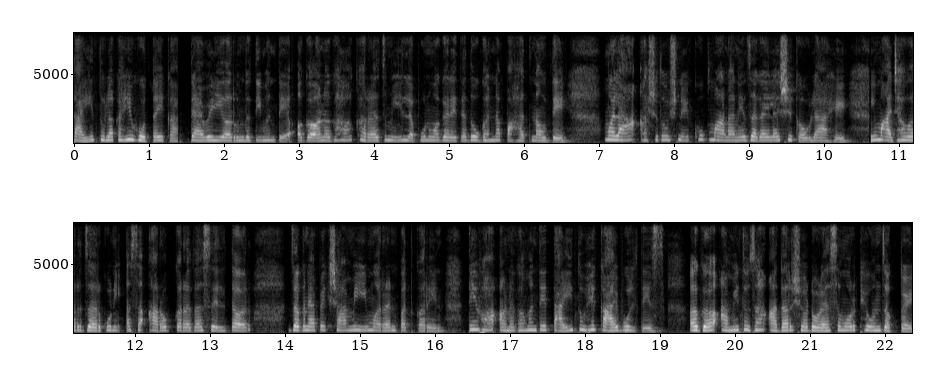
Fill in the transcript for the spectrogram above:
ताई तुला काही होतंय का? त्यावेळी अरुंधती म्हणते अगं अनघा खरंच मी लपून वगैरे त्या दोघांना पाहत नव्हते. मला आशुतोषने खूप मानाने जगायला शिकवलं आहे. आणि माझ्यावर जर कोणी असं आरोप करत असेल तर जगण्यापेक्षा मी मरण पत्करेन. तेव्हा अनघा म्हणते ताई तू हे काय बोलतेस? अगं आम्ही तुझा आदर्श डोळ्यासमोर ठेवून जगतोय.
